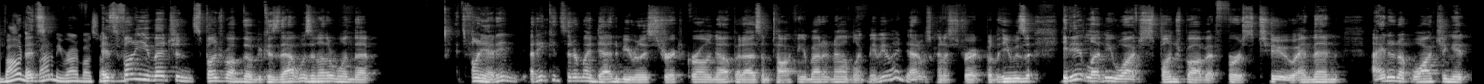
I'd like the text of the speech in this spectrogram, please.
Bound, It's- bound to be right about something. It's funny you mentioned SpongeBob though, because that was another one that. It's funny. I didn't. I didn't consider my dad to be really strict growing up, but as I'm talking about it now, I'm like, maybe my dad was kind of strict. But he was. He didn't let me watch SpongeBob at first too, and then I ended up watching it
